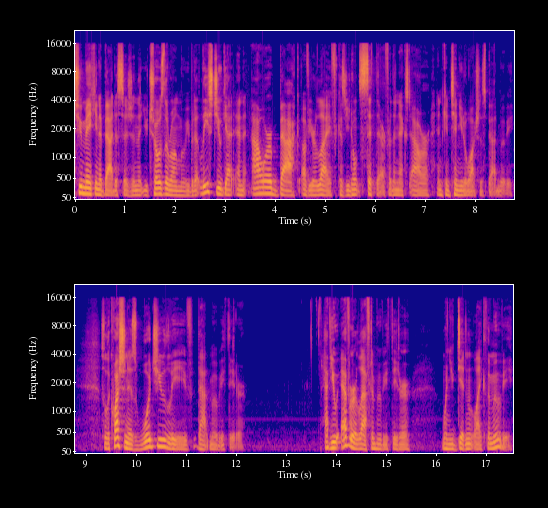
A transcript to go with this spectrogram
to making a bad decision that you chose the wrong movie, but at least you get an hour back of your life because you don't sit there for the next hour and continue to watch this bad movie. So the question is would you leave that movie theater? Have you ever left a movie theater when you didn't like the movie?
